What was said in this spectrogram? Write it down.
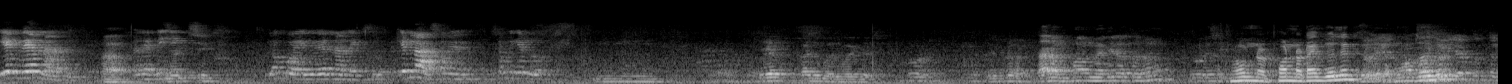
એક વેર હતી હા. અને બીજી? લોકો એક વેર ના એક કેટલા સમય સમય કેટલો? એક આજુબાજુ વહી ગયો છે. ફોનનો ફોનનો ટાઈમ જોઈ લે ને જોઈ લે. લો એટલે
